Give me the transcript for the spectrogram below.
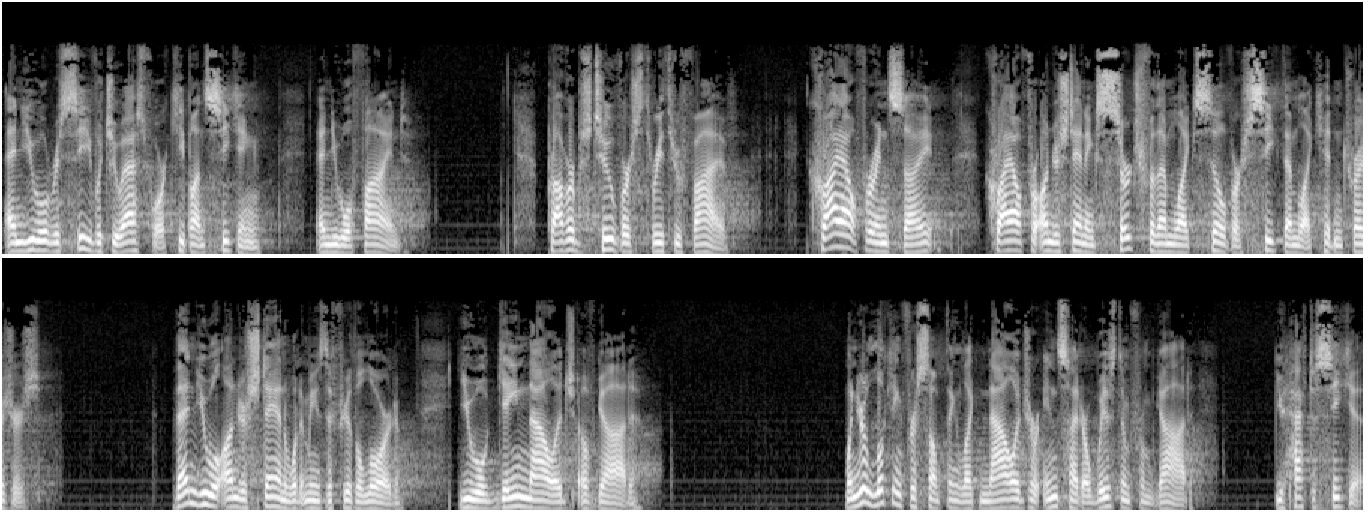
and you will receive what you ask for. Keep on seeking, and you will find. Proverbs 2, verse 3 through 5. Cry out for insight, cry out for understanding, search for them like silver, seek them like hidden treasures. Then you will understand what it means to fear the Lord. You will gain knowledge of God. When you're looking for something like knowledge or insight or wisdom from God, you have to seek it.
